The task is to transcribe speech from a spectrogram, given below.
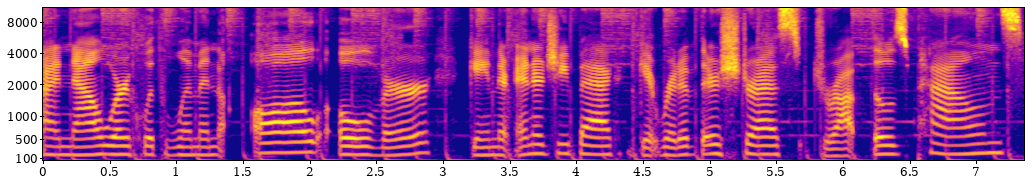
I now work with women all over, gain their energy back, get rid of their stress, drop those pounds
